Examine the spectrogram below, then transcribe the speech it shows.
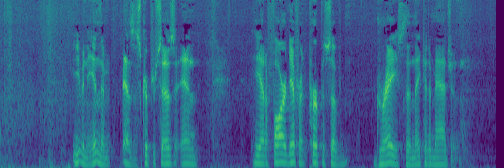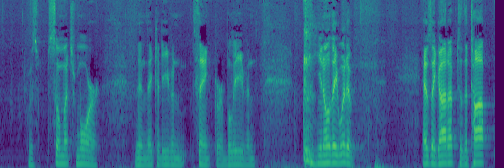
Amen. Even in them, as the scripture says, and he had a far different purpose of grace than they could imagine. It was so much more than they could even think or believe. And, you know, they would have as they got up to the top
